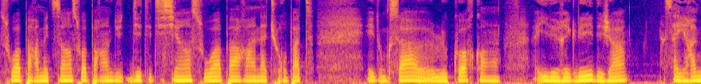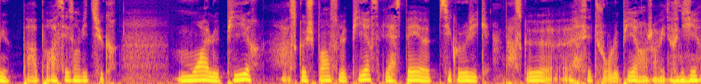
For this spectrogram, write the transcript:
soit par un médecin, soit par un diététicien, soit par un naturopathe. Et donc ça, euh, le corps, quand il est réglé déjà, ça ira mieux par rapport à ses envies de sucre. Moi, le pire, ce que je pense le pire, c'est l'aspect euh, psychologique. Parce que euh, c'est toujours le pire, hein, j'ai envie de vous dire.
